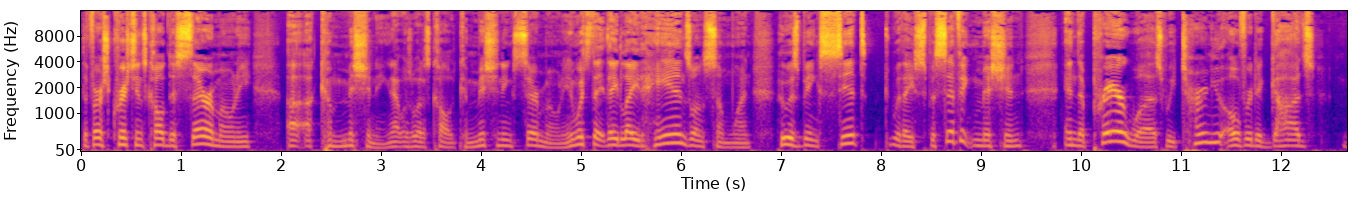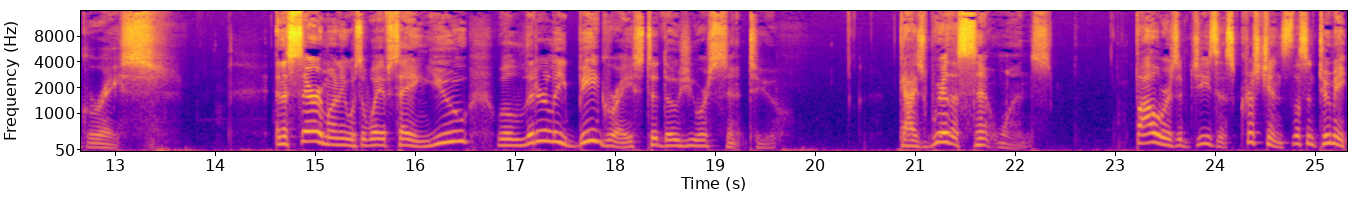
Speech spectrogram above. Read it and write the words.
The first Christians called this ceremony uh, a commissioning. That was what it's called, commissioning ceremony, in which they, they laid hands on someone who was being sent with a specific mission, and the prayer was, We turn you over to God's grace. And the ceremony was a way of saying, You will literally be grace to those you are sent to. Guys, we're the sent ones. Followers of Jesus, Christians, listen to me.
